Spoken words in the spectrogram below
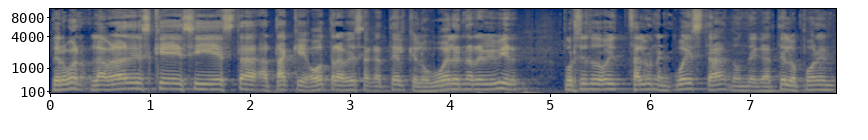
Pero bueno, la verdad es que si este ataque otra vez a Gatel, que lo vuelven a revivir, por cierto, hoy sale una encuesta donde Gatel lo ponen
